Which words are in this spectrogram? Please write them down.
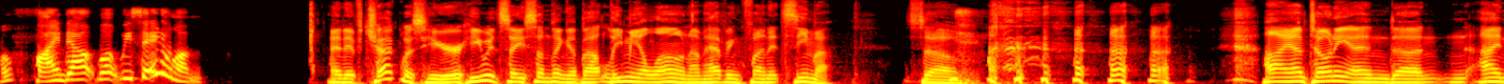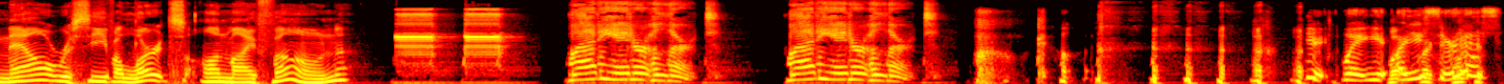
We'll find out what we say to them. And if Chuck was here, he would say something about "Leave me alone. I'm having fun at SEMA." So, hi, I'm Tony, and uh, n- I now receive alerts on my phone. Gladiator alert. Gladiator alert. You- Wait, you, are you like, what- serious?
